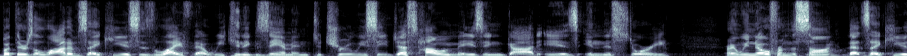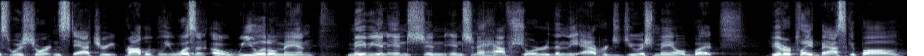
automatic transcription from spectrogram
But there's a lot of Zacchaeus' life that we can examine to truly see just how amazing God is in this story. Right, we know from the song that Zacchaeus was short in stature. He probably wasn't a wee little man, maybe an inch and inch and a half shorter than the average Jewish male. But if you ever played basketball,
